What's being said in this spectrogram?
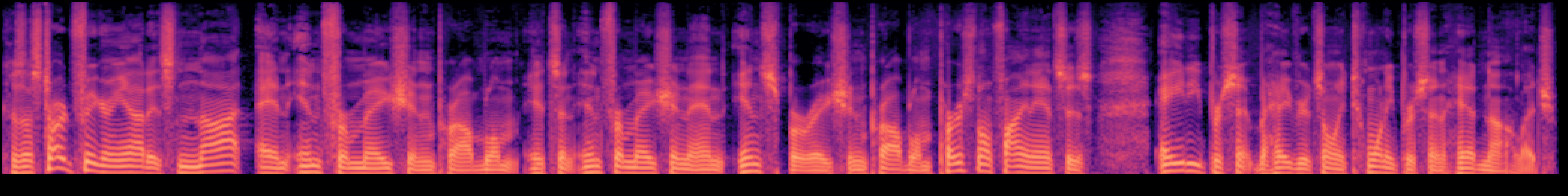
Because I started figuring out it's not an information problem, it's an information and inspiration problem. Personal finance is 80% behavior, it's only 20% head knowledge.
